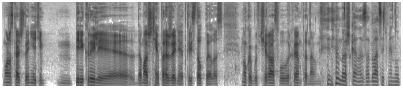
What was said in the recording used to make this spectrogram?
Можно сказать, что они этим перекрыли э, домашнее поражение от Кристал Пэлас. Ну, как бы вчера с Вулверхэмптоном. Немножко за 20 минут.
